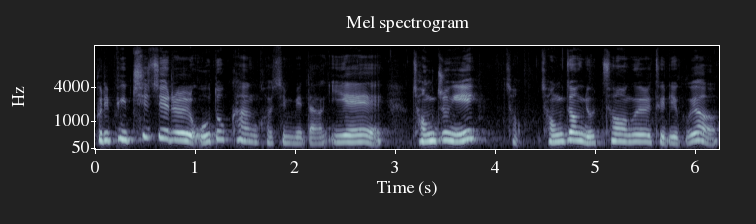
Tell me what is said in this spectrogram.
브리핑 취지를 오독한 것입니다. 이에 정중히 정- 정정 요청을 드리고요.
